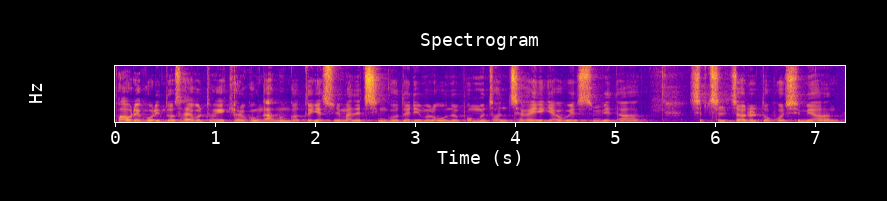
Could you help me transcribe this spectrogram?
바울의 고린도 사역을 통해 결국 남은 것도 예수님 안의 친구들임을 오늘 본문 전체가 얘기하고 있습니다. 17절을 또 보시면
